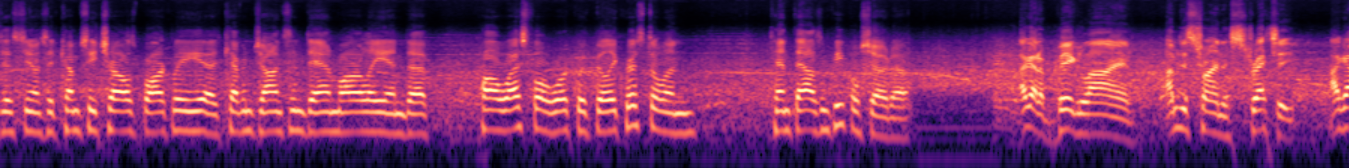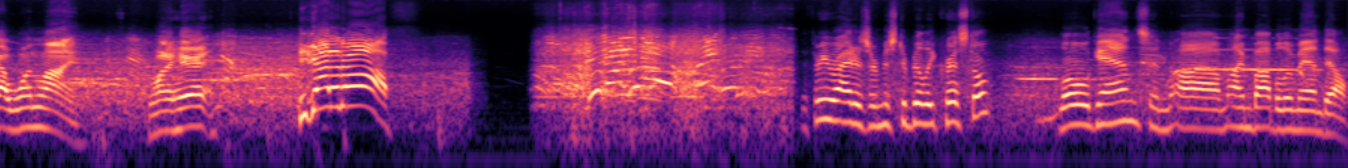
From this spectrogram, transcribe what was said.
just, you know, said come see Charles Barkley, uh, Kevin Johnson, Dan Majerle, and uh, Paul Westphal worked with Billy Crystal, and 10,000 people showed up. I got a big line. I'm just trying to stretch it. I got one line. You want to hear it? He got it off! The three riders are Mr. Billy Crystal, Lowell Ganz, and um, I'm Babaloo Mandel.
